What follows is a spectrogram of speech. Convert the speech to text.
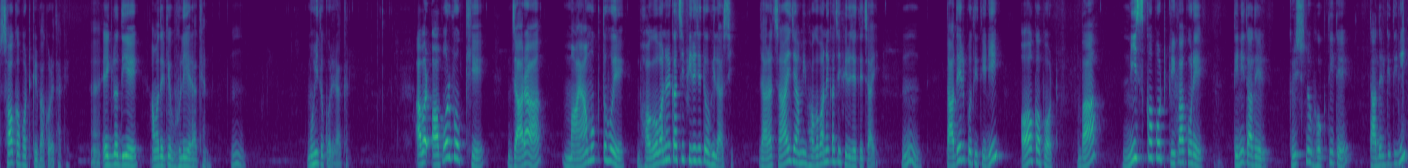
সকপট কৃপা করে থাকে। হ্যাঁ এইগুলো দিয়ে আমাদেরকে ভুলিয়ে রাখেন। হুম, মোহিত করে রাখেন। আবার অপরপক্ষে যারা মায়ামুক্ত হয়ে ভগবানের কাছে ফিরে যেতে অভিলাষী, যারা চায় যে আমি ভগবানের কাছে ফিরে যেতে চাই, হুম, তাদের প্রতি তিনি অকপট বা নিষ্কপট কৃপা করে তিনি তাদের কৃষ্ণ ভক্তিতে তাদেরকে তিনি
